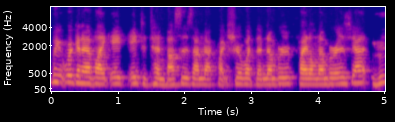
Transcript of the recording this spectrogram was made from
we, we're going to have like eight, eight to 10 buses. I'm not quite sure what the number, final number is yet. Mm-hmm.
